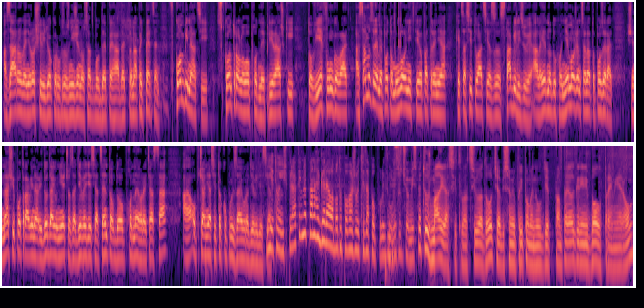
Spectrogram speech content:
a zároveň rozšíriť okruh so zníženou sadzbou DPH, dať to na 5% V kombinácii s kontrolou obchodnej prirážky to vie fungovať a samozrejme potom uvoľniť tie opatrenia, keď sa situácia stabilizuje. Ale jednoducho nemôžem sa na to pozerať, že naši potravinári dodajú niečo za 90 centov do obchodného reťazca a občania si to kupujú za euro 90. Je to inšpiratívne, pán Heger? Heger, alebo to považujete za populizmus? Viete čo, my sme tu už mali raz situáciu a dovolte, aby som ju pripomenul, kde pán Pellegrini bol premiérom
